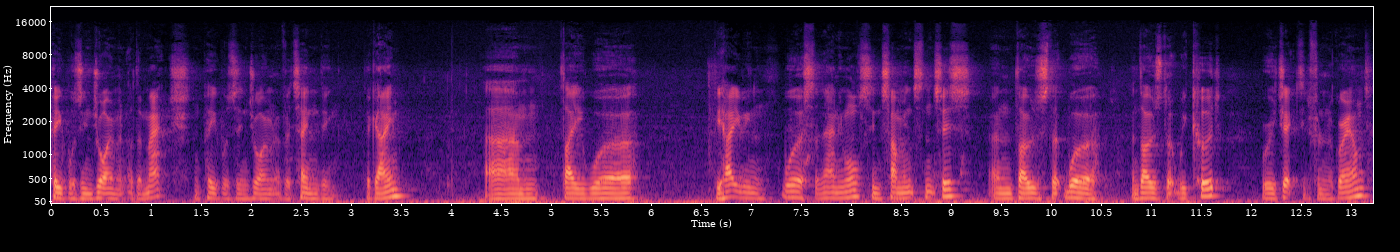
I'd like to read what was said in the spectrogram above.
people's enjoyment of the match and people's enjoyment of attending the game. Um, they were behaving worse than animals in some instances, and those that were and those that we could were ejected from the ground.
